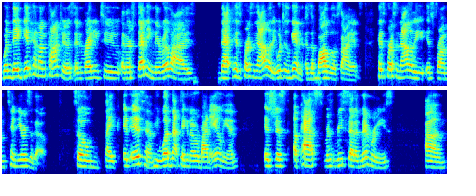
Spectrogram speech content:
when they get him unconscious and ready to, and they're studying, they realize that his personality, which is again is a boggle of science, his personality is from 10 years ago. So, like, it is him. He was not taken over by an alien. It's just a past re- reset of memories. Um,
